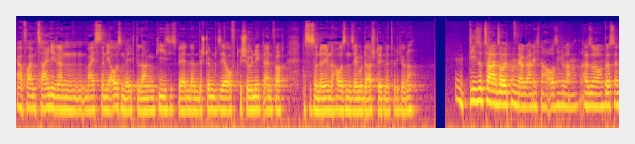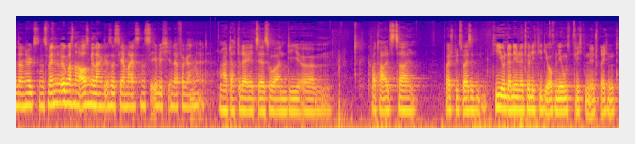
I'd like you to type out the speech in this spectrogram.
Ja, vor allem Zahlen, die dann meist an die Außenwelt gelangen, die werden dann bestimmt sehr oft geschönigt, einfach, dass das Unternehmen nach außen sehr gut dasteht, natürlich, oder? Diese Zahlen sollten ja gar nicht nach außen gelangen. Also das sind dann höchstens, wenn irgendwas nach außen gelangt, ist es ja meistens ewig in der Vergangenheit. Ich dachte da jetzt eher so an die ähm, Quartalszahlen. Beispielsweise die Unternehmen natürlich, die die Offenlegungspflichten entsprechend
